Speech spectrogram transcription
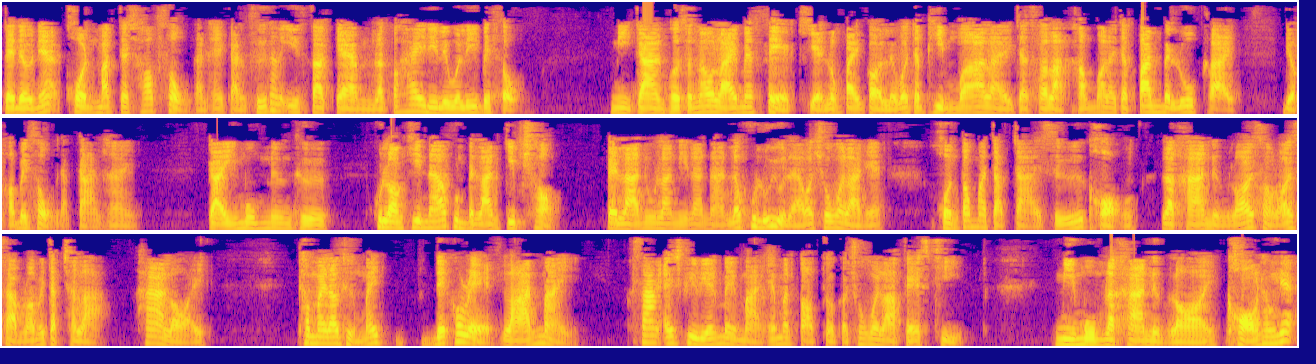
แต่เดี๋ยวนี้คนมักจะชอบส่งกันให้กันซื้อทางอินสตาแกรมแล้วก็ให้ Delivery ไปส่ง มีการ personalize message เขียนลงไปก่อนเลยว่าจะพิมพ์ว่าอะไรจะสลักคำว่าอะไรจะปั้นเป็นรูปใคร เดี๋ยวเขาไปส่งจากการให้กับอีกมุมหนึ่งคือ คุณลองคิดนะคุณเป็นร้าน gift shop เป็นร้านนู้นร้านนี้ร้านนั้น แล้วคุณรู้อยู่แล้วว่าช่วงเวลาเนี้ย คนต้องมาจับจ่ายซื้อของราคาหนึ่งร้อยสองร้อยสามร้อยไปจับฉลากห้าร้อยทำไมเราถึงไม่ decorate ร้านใหม่ สร้าง experience ใหม่ๆ ให้มันตอบโจทย์กับช่วงเวลา festiveมีมุมราคาหนึ่งร้อยของทั้งเนี้ย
